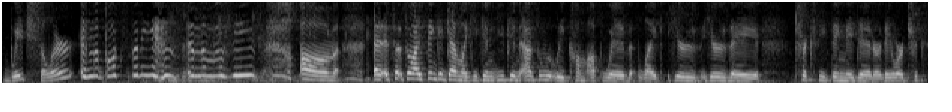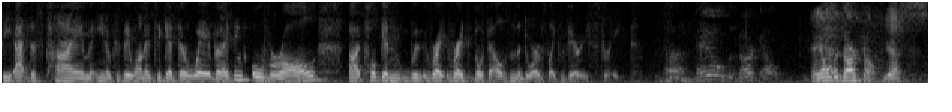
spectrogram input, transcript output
way chiller in the books than he is in the movies. Um, and so, so I think again, like you can you can absolutely come up with like here's here's a tricksy thing they did, or they were tricksy at this time, you know, because they wanted to get their way. But I think overall, uh, Tolkien w- write, writes both the elves and the dwarves like very straight. Uh, Eöl the Dark Elf. Eöl the Dark Elf, yes.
